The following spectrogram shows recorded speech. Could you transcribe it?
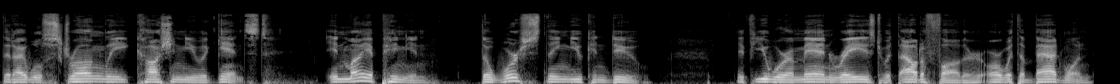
that I will strongly caution you against. In my opinion, the worst thing you can do, if you were a man raised without a father or with a bad one,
